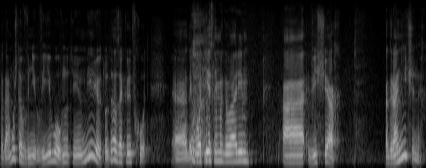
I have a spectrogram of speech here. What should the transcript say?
Потому что в, в его внутреннем мире туда закрыт вход. Э, так вот, если мы говорим о вещах ограниченных,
